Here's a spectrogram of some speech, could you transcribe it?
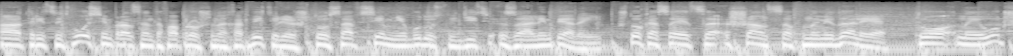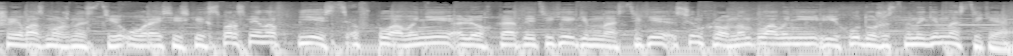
А 38% опрошенных ответили, что совсем не будут следить за Олимпиадой. Что касается шага шансов на медали, то наилучшие возможности у российских спортсменов есть в плавании, легкой атлетике, гимнастике, синхронном плавании и художественной гимнастике.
